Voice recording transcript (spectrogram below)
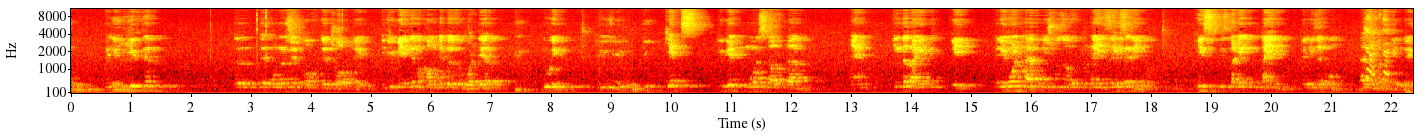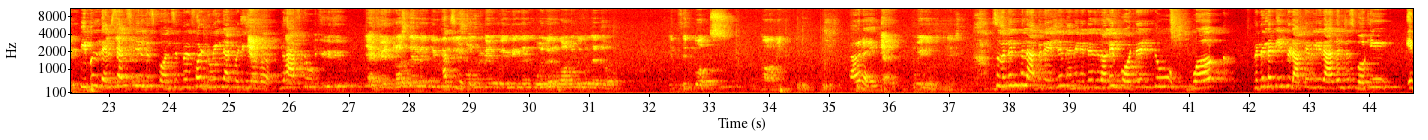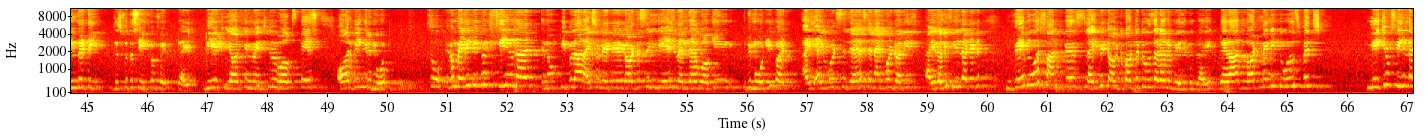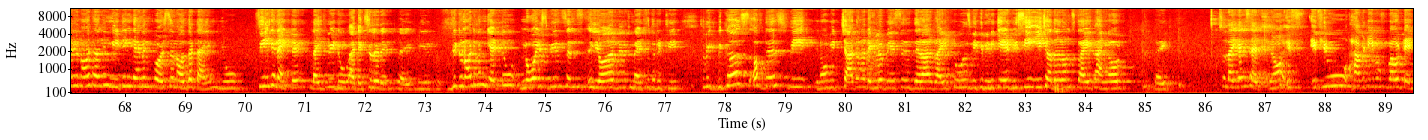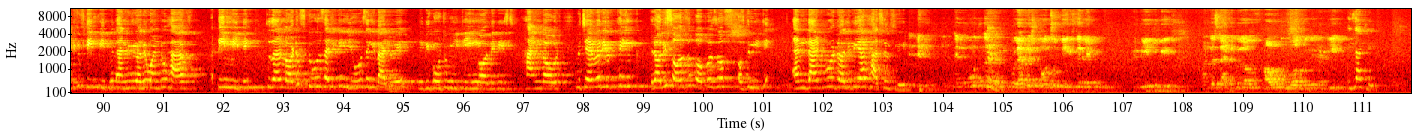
when you give them the, the ownership of their job, right? If you make them accountable for what they are doing, you, you, you get you get more stuff done the right way, then you don't have issues of you know. He's, he's cutting time when he's at home. That's yeah, exactly. People themselves feel responsible for doing that particular yeah. work. You have to. If you, if you, yeah, if you trust them and give them Absolutely. the responsibility of doing things and hold them accountable for that job, it, it works. Ah, um, Alright. Yeah, moving on to the next one. So within collaboration, I mean, it is really important to work within the team productively rather than just working in the team just for the sake of it, right? Be it your conventional workspace or being remote. So, you know, many people feel that, you know, people are isolated or disengaged when they're working remotely, but I, I would suggest and I would really, I really feel that it is way more fun because like we talked about the tools that are available, right? There are a lot many tools which make you feel that you're not really meeting them in person all the time. You feel connected like we do at Axelerant, right? We, we do not even get to know it's been since a year we've met for the retreat. So we, because of this, we you know we chat on a regular basis. There are right tools. We communicate. We see each other on Skype, Hangout, right? So like I said, you know, if if you have a team of about 10 to 15 people and you really want to have a team meeting, so there are a lot of tools that you can use and evaluate. Maybe go to meeting or maybe hangout, whichever you think really solves the purpose of, of the meeting and that would really be a hassle free. And both the collaboration also means that you need to be understandable of how to work within a team. Exactly.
